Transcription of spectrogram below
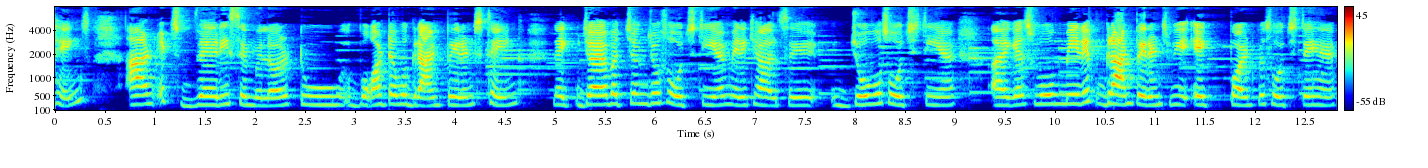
things and it's very similar to whatever grandparents think like Jaya Bachchan जो सोचती है, मेरे ख्याल से, जो वो सोचती हैं आई गेस वो मेरे ग्रैंड पेरेंट्स भी एक पॉइंट पे सोचते हैं।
